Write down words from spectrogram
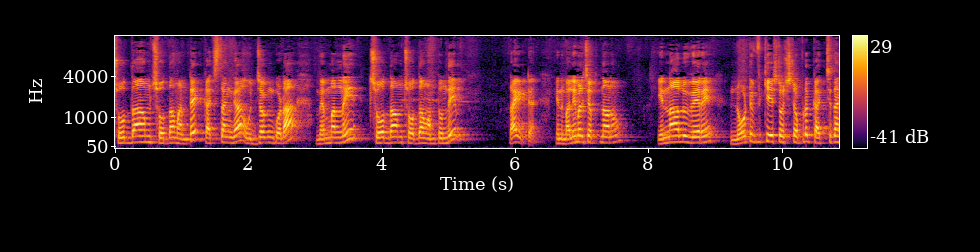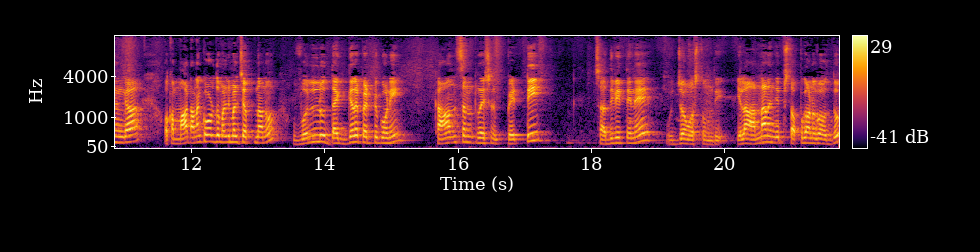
చూద్దాం చూద్దాం అంటే ఖచ్చితంగా ఉద్యోగం కూడా మిమ్మల్ని చూద్దాం చూద్దాం అంటుంది. రైట్ నేను మళ్ళీ మళ్ళీ చెప్తున్నాను. ఇన్నాళ్ళు వేరే నోటిఫికేషన్ వచ్చేటప్పుడు ఖచ్చితంగా ఒక మాట అనకూడదు మళ్ళీ మళ్ళీ చెప్తున్నాను. ఒళ్ళు దగ్గర పెట్టుకొని కాన్సన్ట్రేషన్ పెట్టి చదివితేనే ఉద్యోగం వస్తుంది. ఇలా అన్నానని చెప్పి తప్పుగా అనుకోవద్దు.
